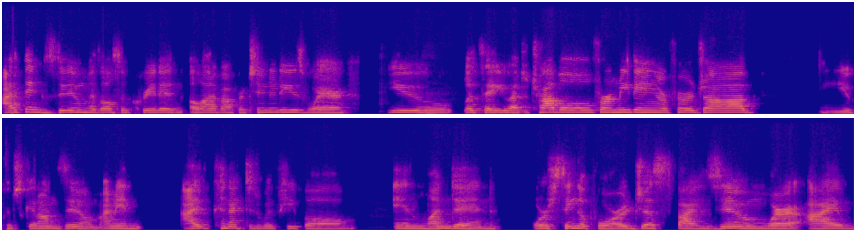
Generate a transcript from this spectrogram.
I think Zoom has also created a lot of opportunities where you, mm-hmm. let's say you had to travel for a meeting or for a job, you could just get on Zoom. I mean, I've connected with people in London or Singapore just by Zoom where I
